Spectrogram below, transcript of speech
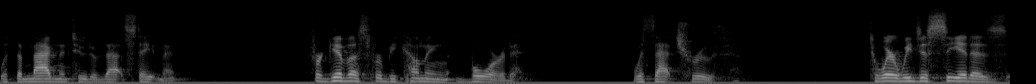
with the magnitude of that statement. Forgive us for becoming bored with that truth to where we just see it as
